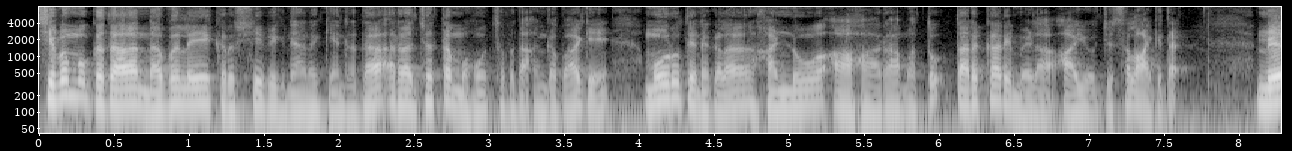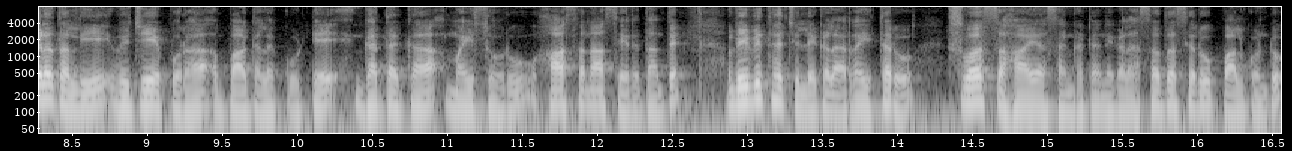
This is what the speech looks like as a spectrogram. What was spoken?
ಶಿವಮೊಗ್ಗದ ನವಲೆ ಕೃಷಿ ವಿಜ್ಞಾನ ಕೇಂದ್ರದ ರಜತ ಮಹೋತ್ಸವದ ಅಂಗವಾಗಿ ಮೂರು ದಿನಗಳ ಹಣ್ಣು, ಆಹಾರ ಮತ್ತು ತರಕಾರಿ ಮೇಳ ಆಯೋಜಿಸಲಾಗಿದೆ. ಮೇಳದಲ್ಲಿ ವಿಜಯಪುರ, ಬಾಗಲಕೋಟೆ, ಗದಗ, ಮೈಸೂರು, ಹಾಸನ ಸೇರಿದಂತೆ ವಿವಿಧ ಜಿಲ್ಲೆಗಳ ರೈತರು, ಸ್ವಸಹಾಯ ಸಂಘಟನೆಗಳ ಸದಸ್ಯರು ಪಾಲ್ಗೊಂಡು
